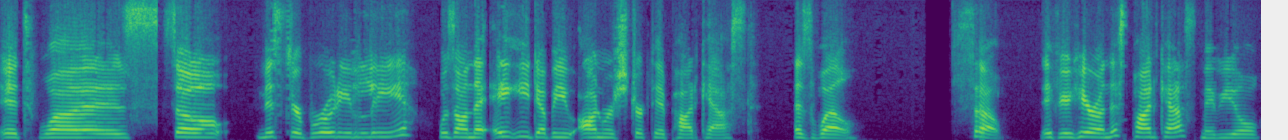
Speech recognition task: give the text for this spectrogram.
it was so Mr. Brodie Lee was on the AEW Unrestricted podcast as well. So if you're here on this podcast, maybe you'll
